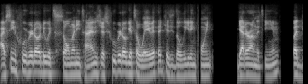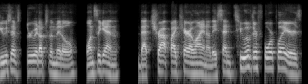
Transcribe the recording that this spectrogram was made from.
I've seen Huberdeau do it so many times. Just Huberdeau gets away with it because he's the leading point getter on the team. But Gusev threw it up to the middle. Once again, that trap by Carolina. They send two of their four players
